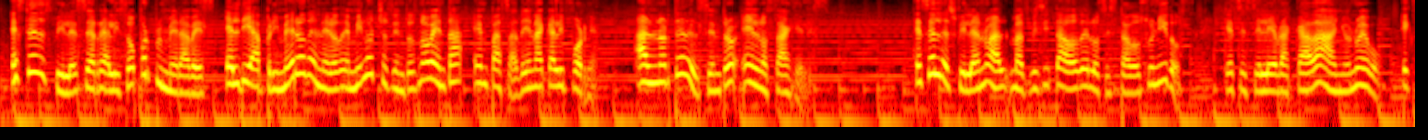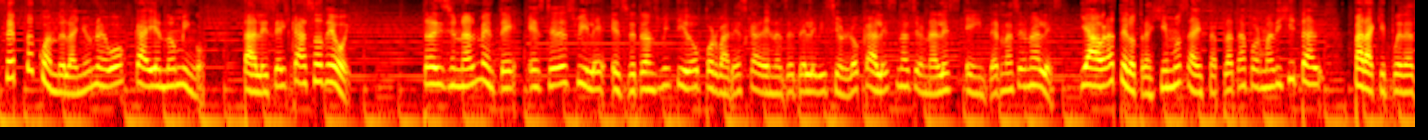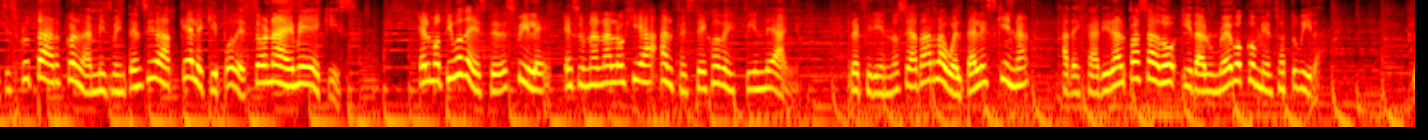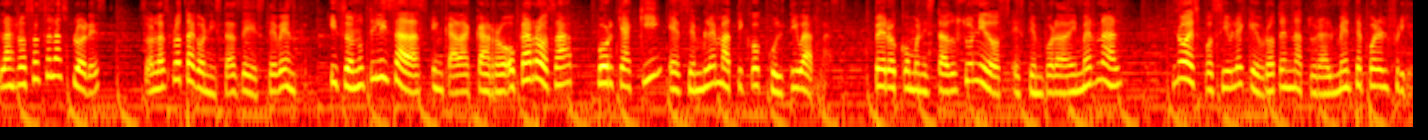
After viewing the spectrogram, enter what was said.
Este desfile se realizó por primera vez el día 1 de enero de 1890 en Pasadena, California, al norte del centro en Los Ángeles. Es el desfile anual más visitado de los Estados Unidos que se celebra cada año nuevo, excepto cuando el año nuevo cae en domingo. Tal es el caso de hoy. Tradicionalmente, este desfile es retransmitido por varias cadenas de televisión locales, nacionales e internacionales, y ahora te lo trajimos a esta plataforma digital para que puedas disfrutar con la misma intensidad que el equipo de Zona MX. El motivo de este desfile es una analogía al festejo de fin de año, refiriéndose a dar la vuelta a la esquina, a dejar ir al pasado y dar un nuevo comienzo a tu vida. Las rosas o las flores son las protagonistas de este evento y son utilizadas en cada carro o carroza porque aquí es emblemático cultivarlas. Pero como en Estados Unidos es temporada invernal, no es posible que broten naturalmente por el frío.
